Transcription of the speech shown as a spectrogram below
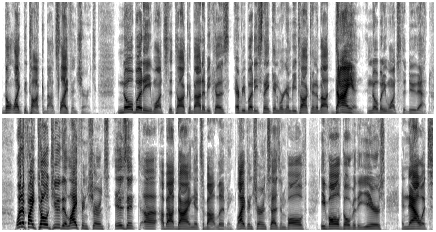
don't like to talk about? It's life insurance. Nobody wants to talk about it because everybody's thinking we're going to be talking about dying, and nobody wants to do that. What if I told you that life insurance isn't uh, about dying, it's about living? Life insurance has involved, evolved over the years, and now it's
